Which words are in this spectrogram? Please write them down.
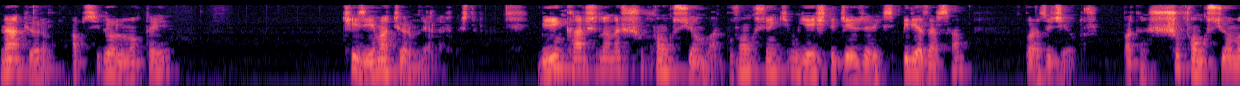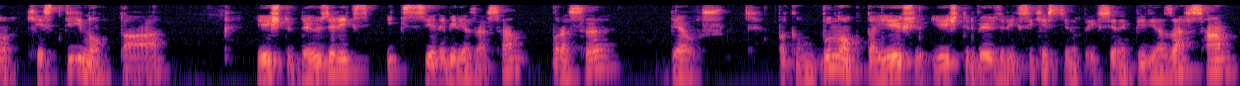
ne yapıyorum? Apsisi 1 olan noktayı çizeyim atıyorum değerli arkadaşlar. 1'in karşılığında şu fonksiyon var. Bu fonksiyon kim? y eşittir c üzeri x. 1 yazarsam burası c olur. Bakın şu fonksiyonu kestiği nokta y eşittir d üzeri x. x yerine 1 yazarsam burası d olur. Bakın bu nokta y eşittir, b üzeri x'i kestiği nokta x yerine 1 yazarsam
